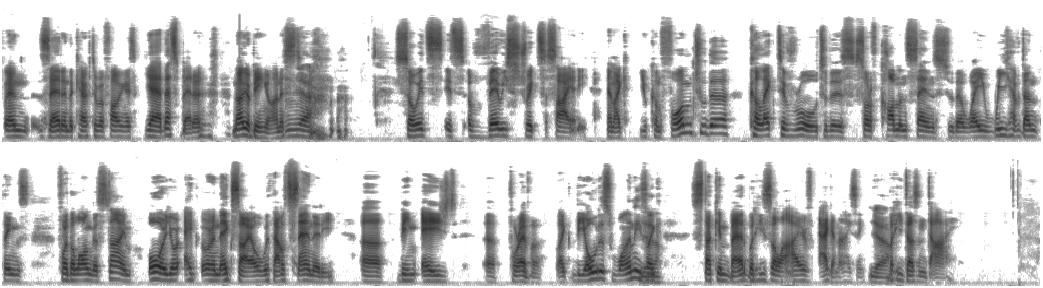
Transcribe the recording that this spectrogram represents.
And Zed and the character were following us. Yeah, that's better. now you're being honest. Yeah. So it's it's a very strict society, and like you conform to the collective rule, to this sort of common sense, to the way we have done things for the longest time, or you're eg- or an exile without sanity, uh, being aged uh, forever. Like the oldest one, he's Yeah. like stuck in bed, but he's alive, agonizing, Yeah. but he doesn't die.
